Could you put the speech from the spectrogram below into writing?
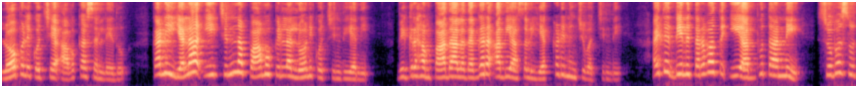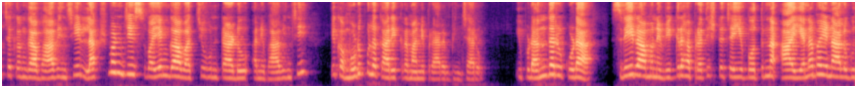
లోపలికొచ్చే అవకాశం లేదు. కానీ ఎలా ఈ చిన్న పాము పిల్ల లోనికొచ్చింది అని? విగ్రహం పాదాల దగ్గర అది అసలు ఎక్కడి నుంచి వచ్చింది? అయితే దీని తర్వాత ఈ అద్భుతాన్ని శుభసూచకంగా భావించి లక్ష్మణ్జీ స్వయంగా వచ్చి ఉంటాడు అని భావించి ఇక ముడుపుల కార్యక్రమాన్ని ప్రారంభించారు. ఇప్పుడు అందరూ కూడా శ్రీరాముని విగ్రహ ప్రతిష్ఠ చేయబోతున్న ఆ ఎనభై నాలుగు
